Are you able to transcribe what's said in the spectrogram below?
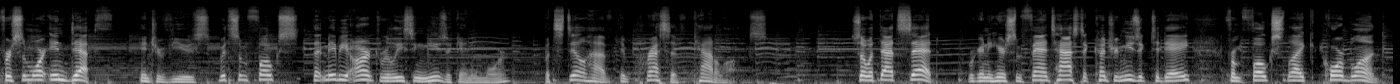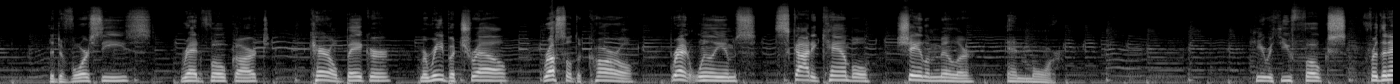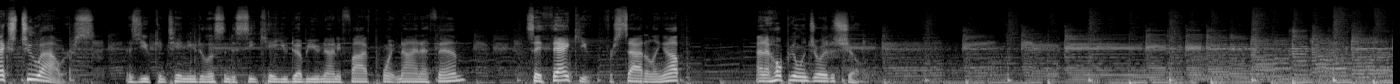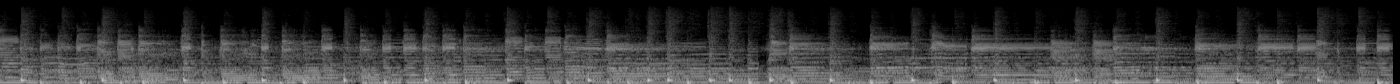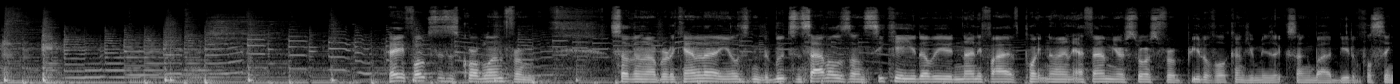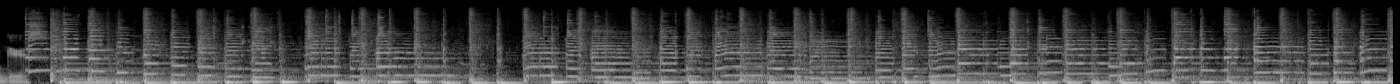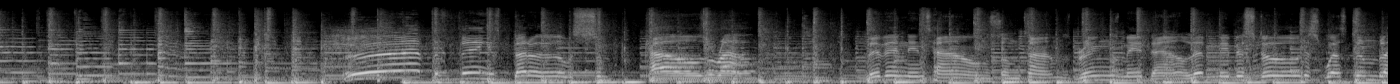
for some more in depth interviews with some folks that maybe aren't releasing music anymore, but still have impressive catalogs. So, with that said, we're going to hear some fantastic country music today from folks like Cor Blund, The Divorcees, Red Folk Art, Carol Baker, Marie Bottrell, Russell DeCarl, Brent Williams, Scotty Campbell, Shayla Miller, and more. Here with you folks for the next two hours as you continue to listen to CKUW 95.9 FM. Say thank you for saddling up, and I hope you'll enjoy the show. Hey folks, this is Cor Blund from Southern Alberta, Canada, and you're listening to Boots and Saddles on CKUW 95.9 FM, your source for beautiful country music sung by beautiful singers.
